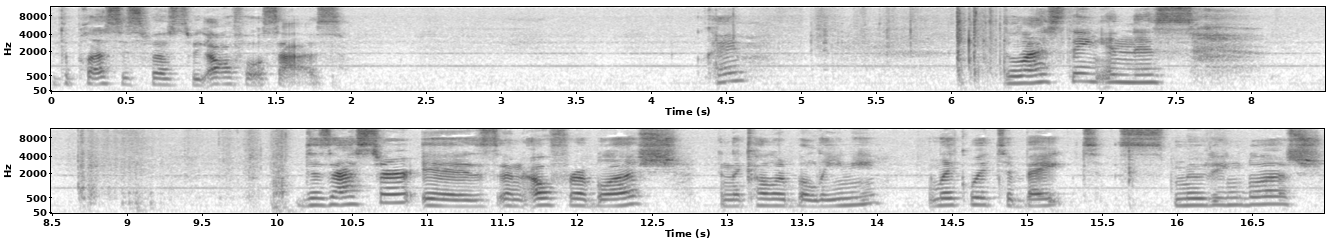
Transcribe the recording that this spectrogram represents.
the plus is supposed to be all full size. Okay. The last thing in this disaster is an Ofra blush in the color Bellini. Liquid to baked smoothing blush.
